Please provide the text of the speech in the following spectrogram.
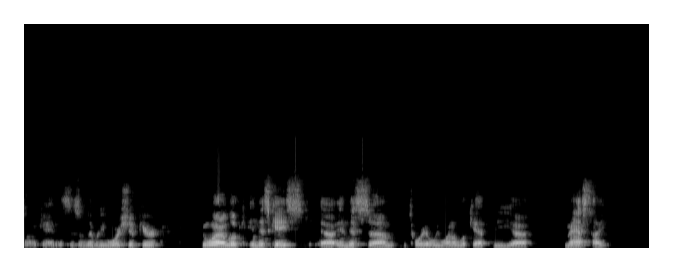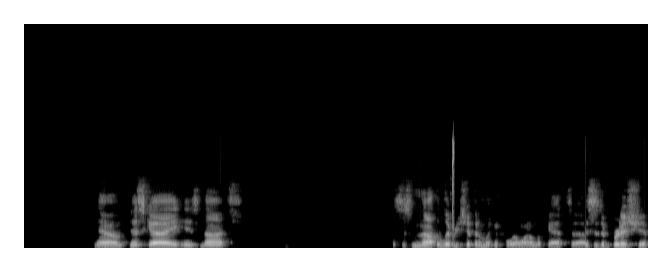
Okay, this is a Liberty warship here. We want to look, in this case, uh, in this um, tutorial, we want to look at the uh, mast height. Now, this guy is not, this is not the Liberty ship that I'm looking for. I want to look at, uh, this is a British ship,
